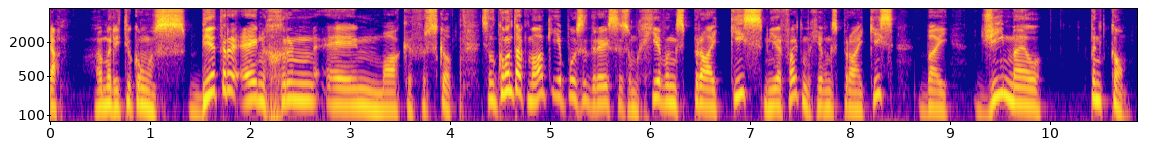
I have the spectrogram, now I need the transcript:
ja, hou maar die toekoms beter en groen en maak 'n verskil. So kontak maak e-posadres is omgewingspraatjies, meervoud omgewingspraatjies by gmail.com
